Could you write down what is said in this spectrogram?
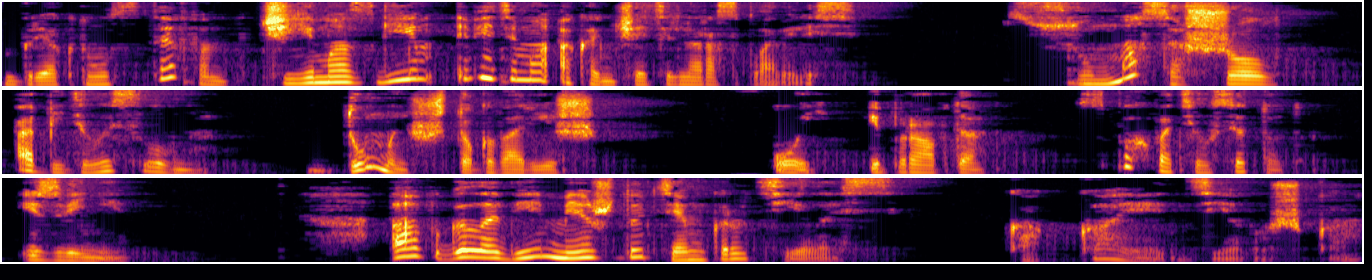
Брякнул Стефан, чьи мозги, видимо, окончательно расплавились. С ума сошел!» — обиделась Луна. Думай, что говоришь. Ой, и правда, спохватился тот. Извини. А в голове между тем крутилось. Какая девушка!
